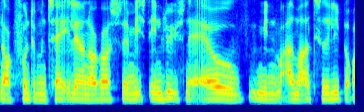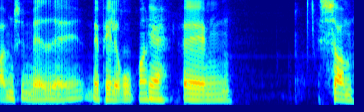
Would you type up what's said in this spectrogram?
nok fundamentale og nok også øh, mest indlysende er jo min meget, meget tidlige berømmelse med, øh, med Pelle Robert. Ja. Øhm, som,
